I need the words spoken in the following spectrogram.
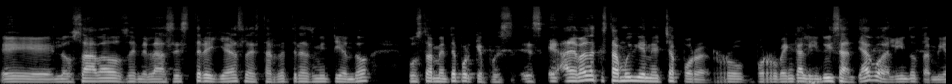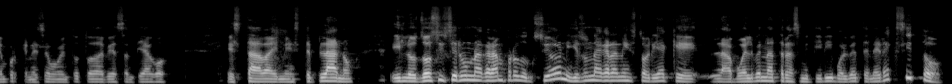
eh, los sábados en Las Estrellas, la están retransmitiendo justamente porque pues es, eh, además de que está muy bien hecha por, por Rubén Galindo y Santiago Galindo también, porque en ese momento todavía Santiago estaba en este plano, y los dos hicieron una gran producción y es una gran historia que la vuelven a transmitir y vuelve a tener éxito,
